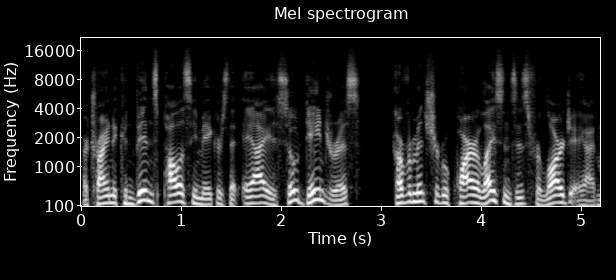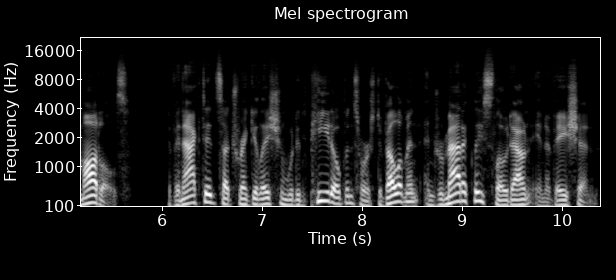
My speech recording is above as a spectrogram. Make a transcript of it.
are trying to convince policymakers that AI is so dangerous, governments should require licenses for large AI models. If enacted, such regulation would impede open source development and dramatically slow down innovation.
